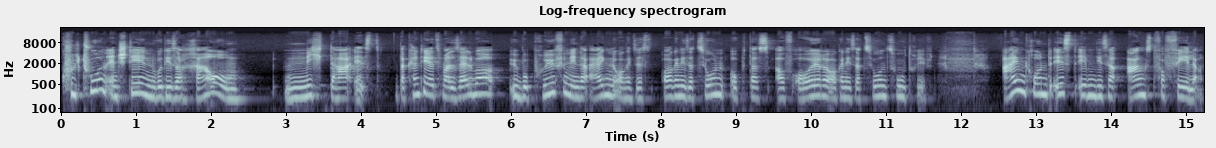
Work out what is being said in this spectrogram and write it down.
Kulturen entstehen, wo dieser Raum nicht da ist. Da könnt ihr jetzt mal selber überprüfen in der eigenen Organisation, ob das auf eure Organisation zutrifft. Ein Grund ist eben diese Angst vor Fehler.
